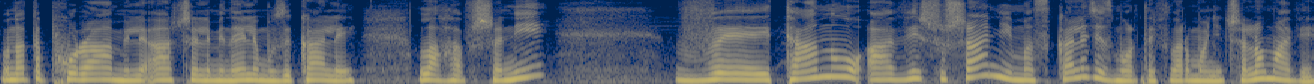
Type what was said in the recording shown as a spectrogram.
עונת הבכורה המלאה של המנהל המוזיקלי להב שני, ואיתנו אבי שושני, מזכ"ל התזמורת הפילהרמונית. שלום אבי.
